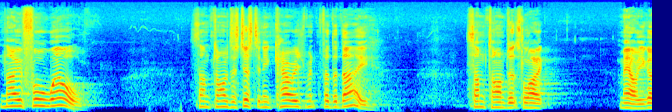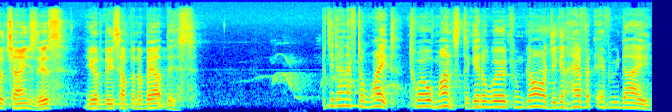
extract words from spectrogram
know full well. Sometimes it's just an encouragement for the day. Sometimes it's like, Mel, you've got to change this. You've got to do something about this. But you don't have to wait 12 months to get a word from God. You can have it every day.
